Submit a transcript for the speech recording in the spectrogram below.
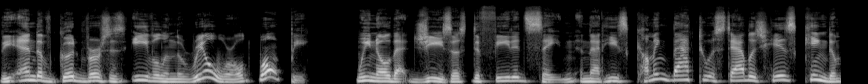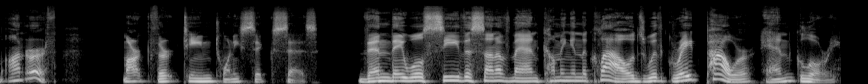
the end of good versus evil in the real world won't be. We know that Jesus defeated Satan and that he's coming back to establish his kingdom on earth. Mark 13:26 says, "Then they will see the Son of Man coming in the clouds with great power and glory."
